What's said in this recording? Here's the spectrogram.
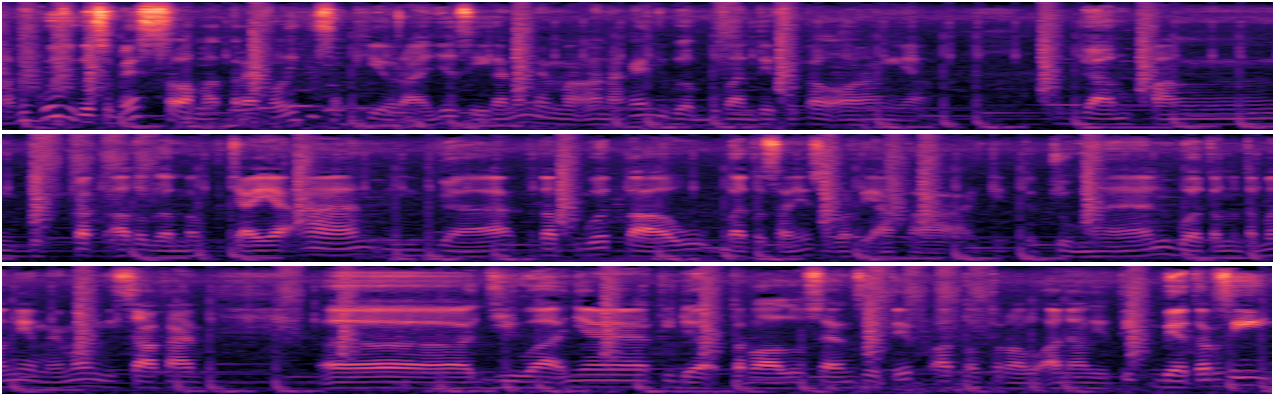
tapi gue juga sebenarnya selama traveling secure aja sih karena memang anaknya juga bukan tipikal orang yang gampang dekat atau gampang percayaan enggak. Tetap gue tahu batasannya seperti apa gitu. Cuman buat teman-teman yang memang misalkan uh, jiwanya tidak terlalu sensitif atau terlalu analitik better sih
